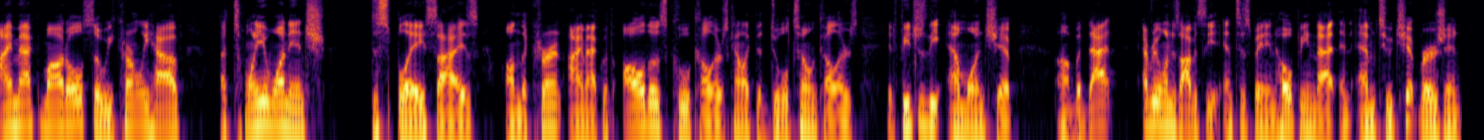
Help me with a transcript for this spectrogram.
iMac model. So we currently have a 21 inch display size on the current iMac with all those cool colors, kind of like the dual tone colors. It features the M1 chip, uh, but that everyone is obviously anticipating and hoping that an M2 chip version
